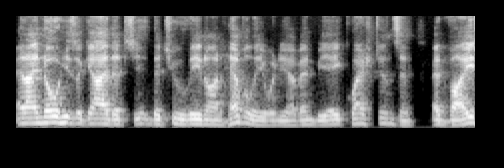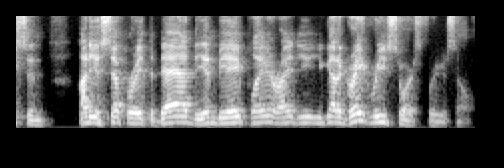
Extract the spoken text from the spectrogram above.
and I know he's a guy that's that you lean on heavily when you have NBA questions and advice. And how do you separate the dad, the NBA player, right? You you got a great resource for yourself.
